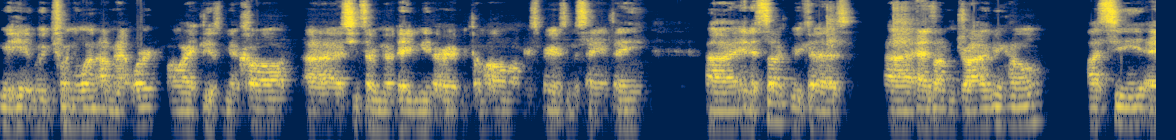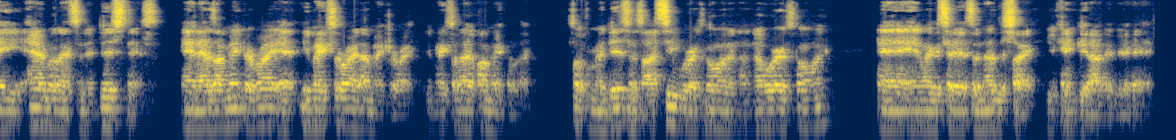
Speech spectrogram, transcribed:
We hit week 21. I'm at work. My wife gives me a call. Uh, she told me, no, David, need to hurry up and come home. I'm experiencing the same thing. Uh, and it sucked because uh, as I'm driving home, I see a ambulance in the distance. And as I make a right, it makes a right, I make a right. It makes a left, I make a left. So from a distance, I see where it's going and I know where it's going. And like I said, it's another sight you can't get out of your head.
